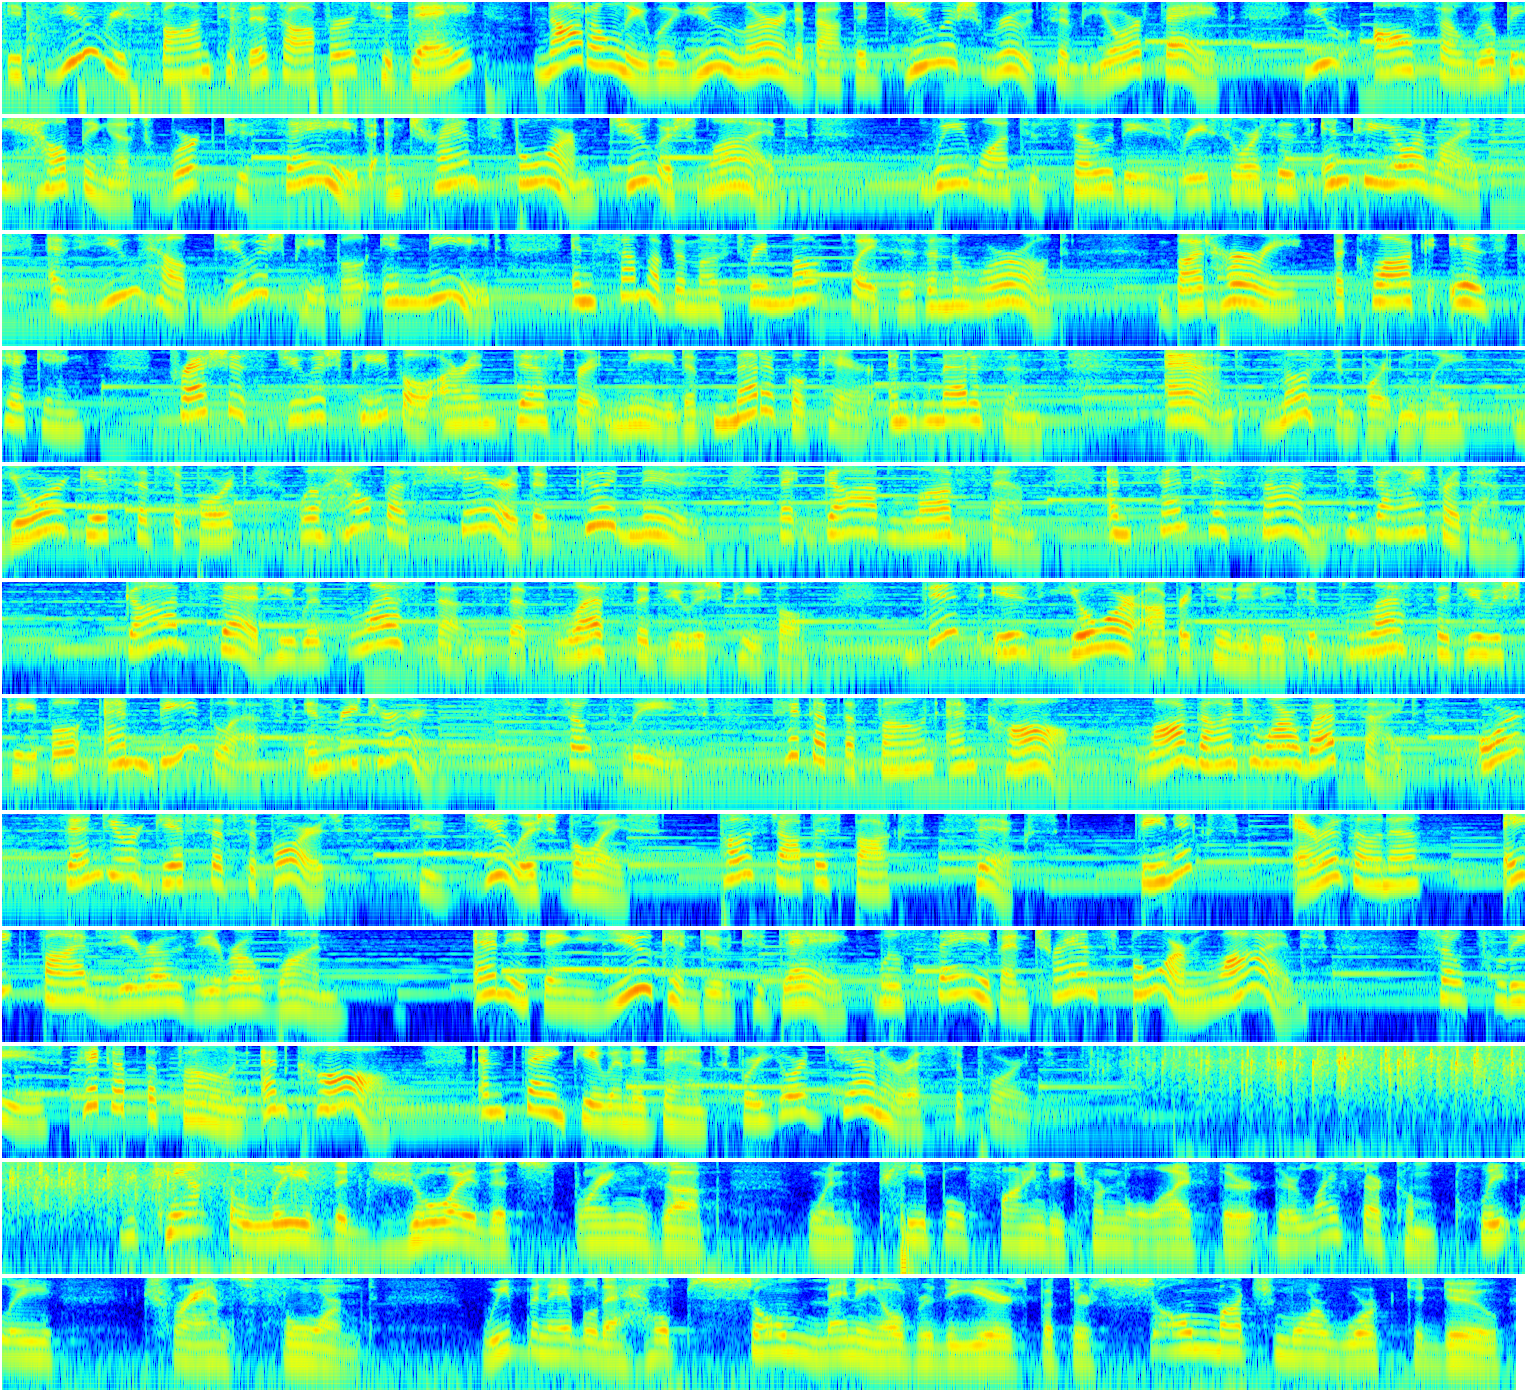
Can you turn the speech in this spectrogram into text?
If you respond to this offer today, Not only will you learn about the Jewish roots of your faith, you also will be helping us work to save and transform Jewish lives. We want to sow these resources into your life as you help Jewish people in need in some of the most remote places in the world. But hurry, the clock is ticking. Precious Jewish people are in desperate need of medical care and medicines. And most importantly, your gifts of support will help us share the good news that God loves them and sent His Son to die for them. God said He would bless those that bless the Jewish people. This is your opportunity to bless the Jewish people and be blessed in return. So please pick up the phone and call, log on to our website, or send your gifts of support to Jewish Voice. Post Office Box 6, Phoenix, Arizona 85001. Anything you can do today will save and transform lives. So please pick up the phone and call. And thank you in advance for your generous support. You can't believe the joy that springs up when people find eternal life. Their, their lives are completely transformed. We've been able to help so many over the years, but there's so much more work to do.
